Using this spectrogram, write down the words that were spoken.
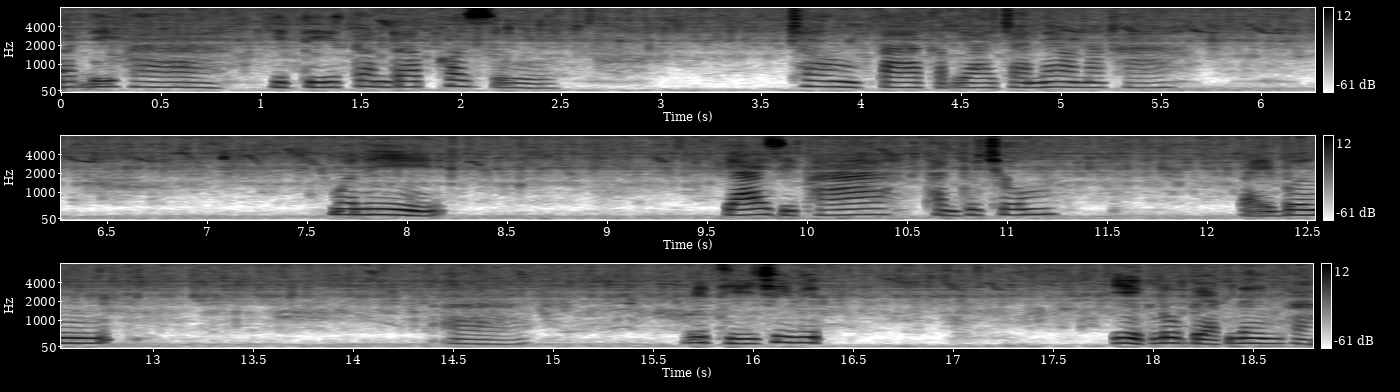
วัสดีค่ะ ยินดีต้อนรับเข้าสู่ ช่องตากับยายชาแนลนะคะ เมื่อนี้ย้ายสิพาท่านผู้ชม ไปเบิงอ่าวิถีชีวิต อีกรูปแบบหนึ่งค่ะ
